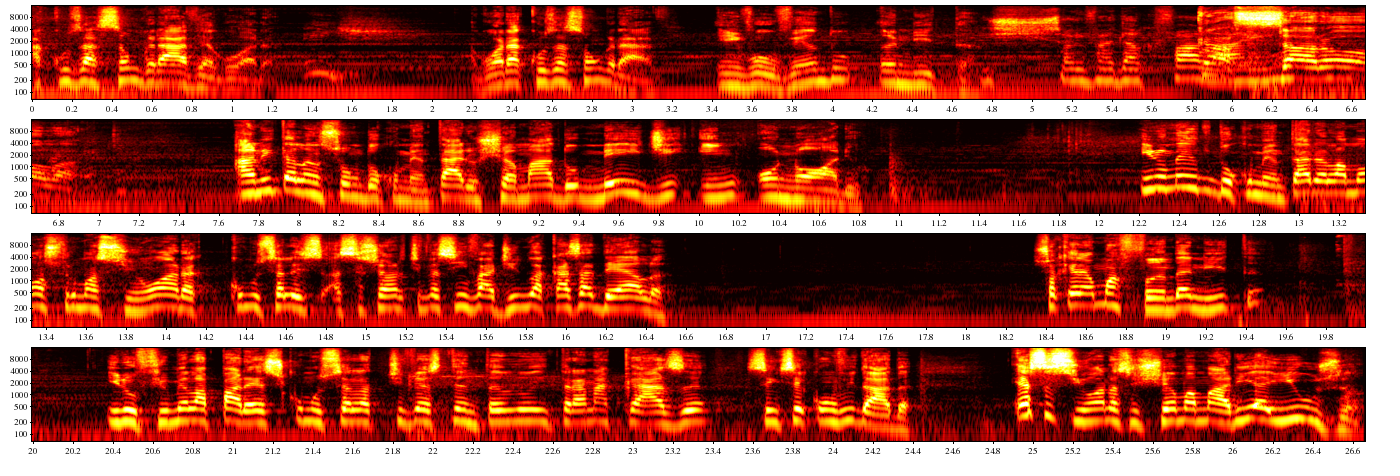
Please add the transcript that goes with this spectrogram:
Acusação grave agora. Agora acusação grave, envolvendo Anitta. Ixi, isso aí vai dar o que falar, hein? Caçarola! A Anitta lançou um documentário chamado Made in Honório. E no meio do documentário ela mostra uma senhora como se ela- essa senhora estivesse invadindo a casa dela. Só que ela é uma fã da Anitta e no filme ela aparece como se ela estivesse tentando entrar na casa sem ser convidada. Essa senhora se chama Maria Ilza.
